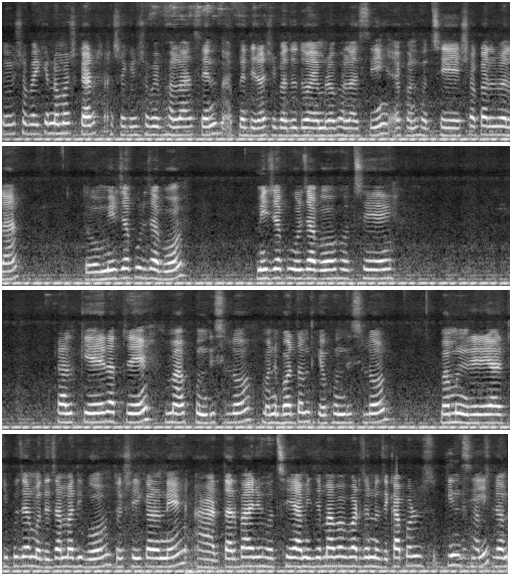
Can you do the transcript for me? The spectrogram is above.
তো সবাইকে নমস্কার। আশা করি সবাই ভালো আছেন। আপনাদের আশীর্বাদ ও দোয়ায় আমরা ভালো আছি। এখন হচ্ছে সকালবেলা। তো মির্জাপুর যাব। মির্জাপুর যাব হচ্ছে কালকে রাত্রে মা ফোন দিছিল মানে বরদাম থেকে ফোন দিছিল। মামুনির আর কি পূজার মধ্যে জামা দিব তো সেই কারণে। আর তার বাইরে হচ্ছে আমি যে মা বাবার জন্য যে কাপড় কিনছিলাম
